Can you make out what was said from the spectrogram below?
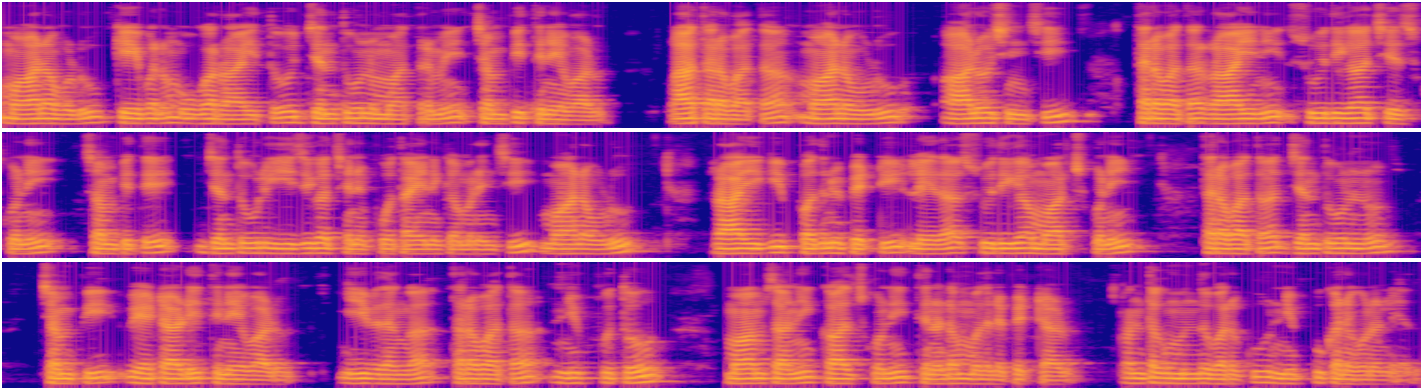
మానవుడు కేవలం ఒక రాయితో జంతువును మాత్రమే చంపి తినేవాడు. ఆ తర్వాత మానవుడు ఆలోచించి తర్వాత రాయిని సూదిగా చేసుకొని చంపితే జంతువులు ఈజీగా చనిపోతాయని గమనించి మానవుడు రాయికి పదును పెట్టి లేదా సూదిగా మార్చుకొని తర్వాత జంతువులను చంపి వేటాడి తినేవాడు. ఈ విధంగా తర్వాత నిప్పుతో మాంసాన్ని కాల్చుకొని తినడం మొదలుపెట్టాడు. అంతకుముందు వరకు నిప్పు కనుగొనలేదు.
